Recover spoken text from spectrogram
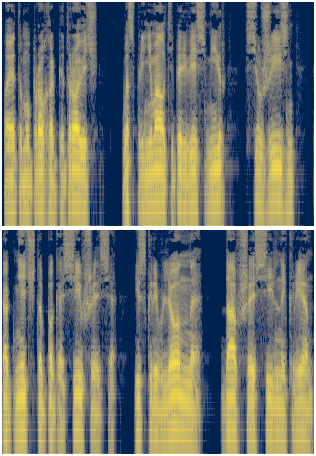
Поэтому Прохор Петрович воспринимал теперь весь мир, всю жизнь, как нечто покосившееся, искривленное, давшее сильный крен.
